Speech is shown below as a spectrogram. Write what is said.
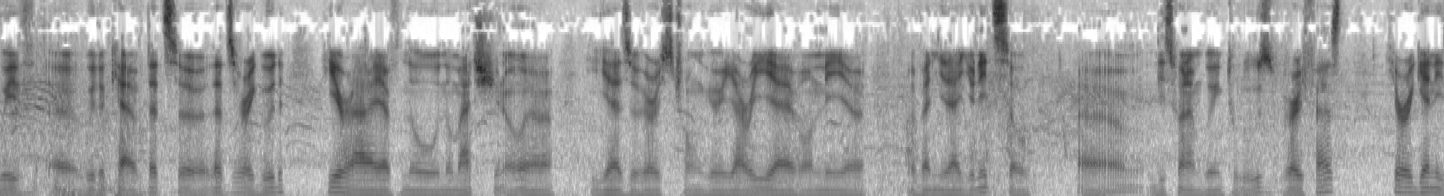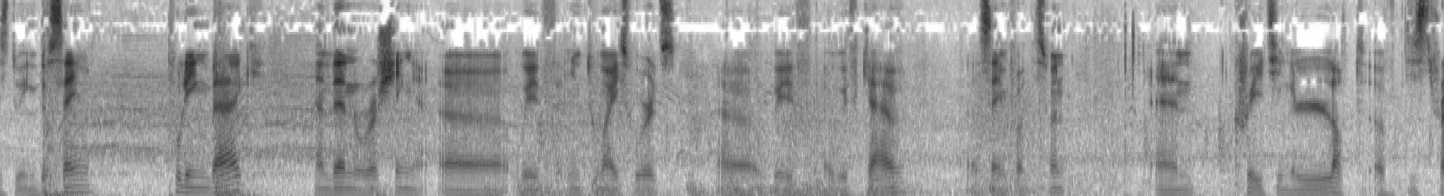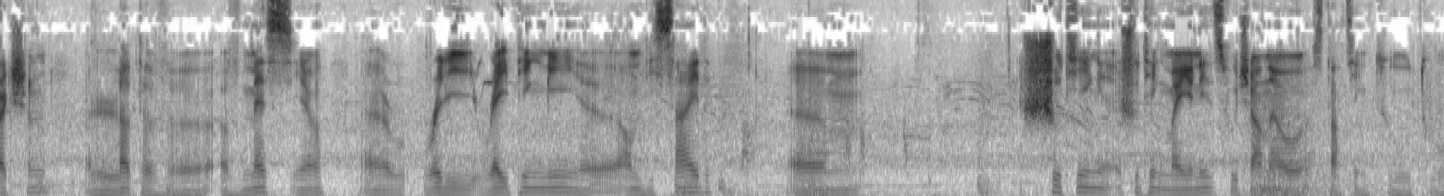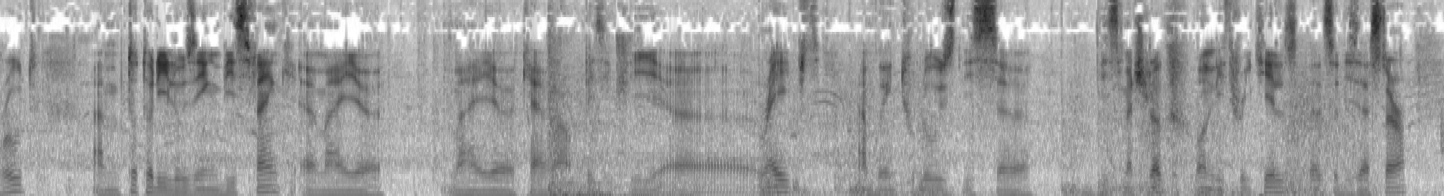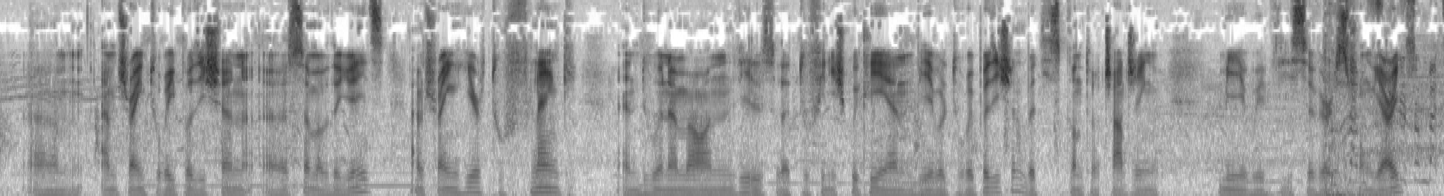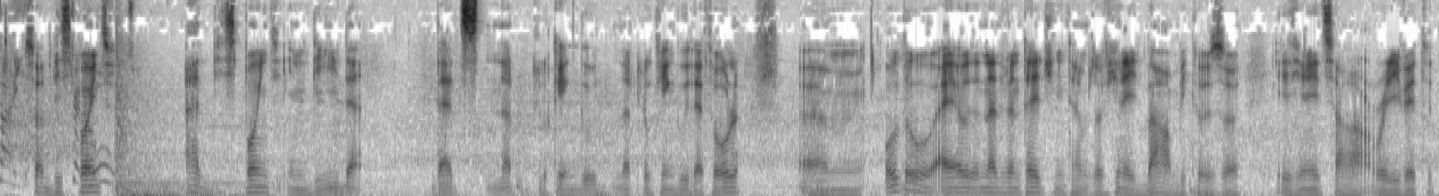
with uh, with a cav. That's uh, that's very good. Here I have no no match. You know, uh, he has a very strong uh, Yari. I have only a vanilla unit, so um, this one I'm going to lose very fast. Here again he's doing the same, pulling back and then rushing uh, with into my swords uh, with uh, with cav uh, same for this one and creating a lot of distraction a lot of uh, of mess you know uh, really raping me on this side um, shooting shooting my units which are now starting to to root. I'm totally losing this flank my my uh, cav are basically uh, raped. I'm going to lose this uh, this matchlock. Only three kills. That's a disaster. Um, I'm trying to reposition uh, some of the units. I'm trying here to flank and do an hammer anvil so that to finish quickly and be able to reposition, but he's counter-charging me with this uh, very strong Yari. So at this point, at this point indeed, that's not looking good, not looking good at all. Um, although I have an advantage in terms of unit bar because uh, his units are really vetted.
